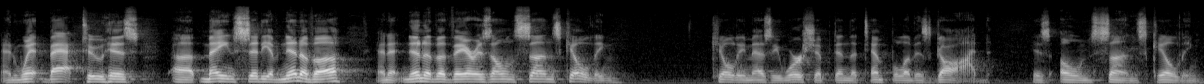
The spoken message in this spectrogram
and went back to his uh, main city of Nineveh. And at Nineveh, there, his own sons killed him. Killed him as he worshiped in the temple of his God. His own sons killed him.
